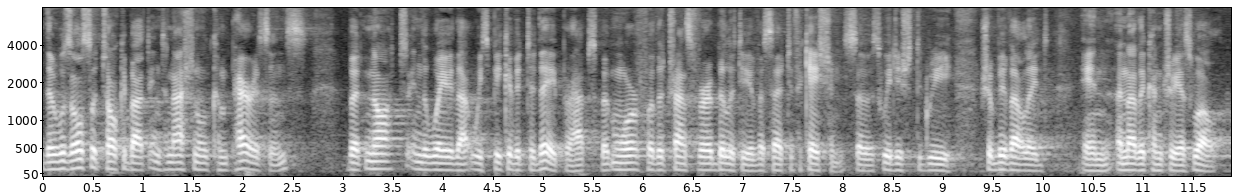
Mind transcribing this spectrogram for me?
there was also talk about international comparisons, but not in the way that we speak of it today, perhaps, but more for the transferability of a certification. So a Swedish degree should be valid in another country as well.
